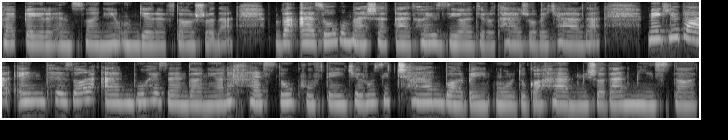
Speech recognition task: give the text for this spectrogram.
های غیر انسانی اون گرفتار شدن و عذاب و های زیادی رو تجربه کردن. منگله در انتظار انبوه زندانیان خسته و ای که روزی چند بار به این اردوگاه حمل می‌شدند می‌ایستاد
